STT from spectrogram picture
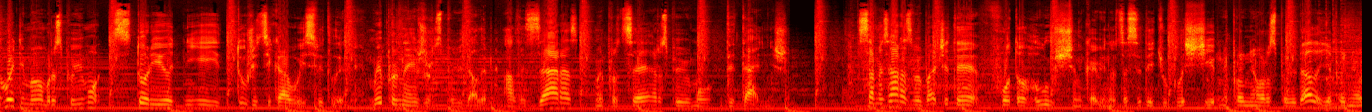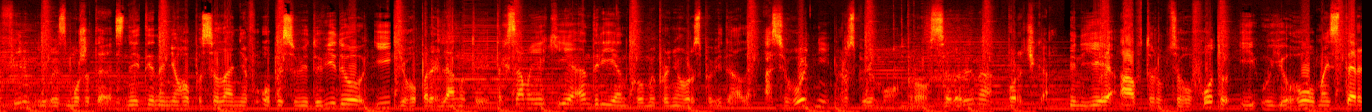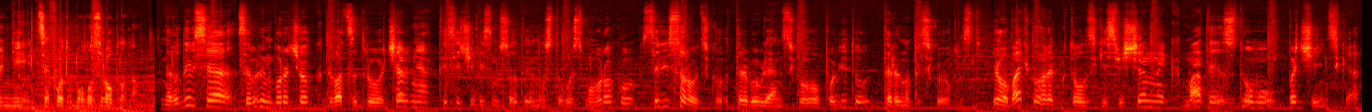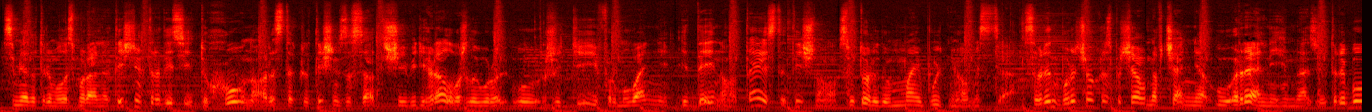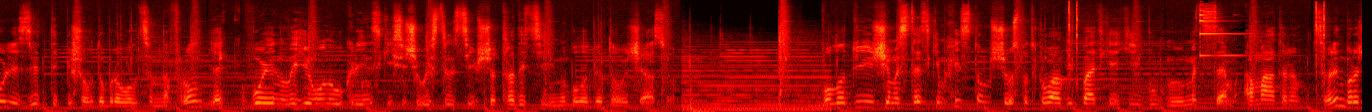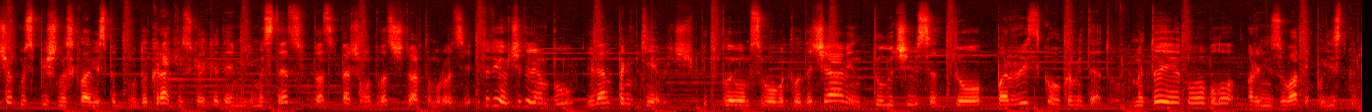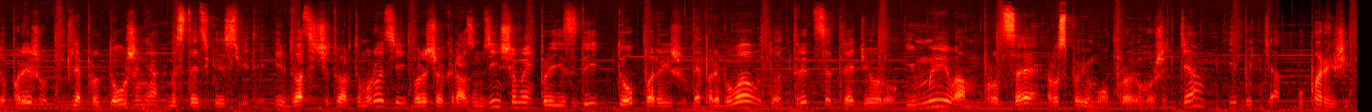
Сьогодні ми вам розповімо історію однієї дуже цікавої світлини. Ми про неї вже розповідали, але зараз ми про це розповімо детальніше. Саме зараз ви бачите фото Глущенка. Він оце сидить у плащі. Ми про нього розповідали. Є про нього фільм, і ви зможете знайти на нього посилання в опису до відео і його переглянути. Так само, як і Андрієнко. Ми про нього розповідали. А сьогодні розповімо про Северина Борочка. Він є автором цього фото, і у його майстерні це фото було зроблено. Народився Северин Борочок 22 червня 1898 року в селі Сороцького Теребовлянського повіту Тернопільської області. Його батько греко-католицький священник, мати з дому Бачинська. Сім'я дотримувалась морально-етичних традицій, духовно-аристократичних засад, що й відіграло важливу роль у житті і формуванні ідейного та естетичного світогляду майбутнього місця. Северин Борочок розпочав навчання у реальній гімназії у Теребовлі, звідти пішов добровольцем на фронт як воїн легіону українських січових стрільців, що традиційно було для того часу. Володіючи мистецьким хистом, що успадкував від батька, який був митцем-аматором, Северин Борочок успішно склав іспит до Краківської академії мистецтв у 21-24 році. Тут його вчителем був Юлян Панькевич. Під впливом свого викладача він долучився до Паризького комітету, метою якого було організувати поїздку до Парижу для продовження мистецької освіти. І в 24-му році Борочок разом з іншими приїздить до Парижу, де перебував до 33-го року. І ми вам про це розповімо про його життя і буття у Парижі.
